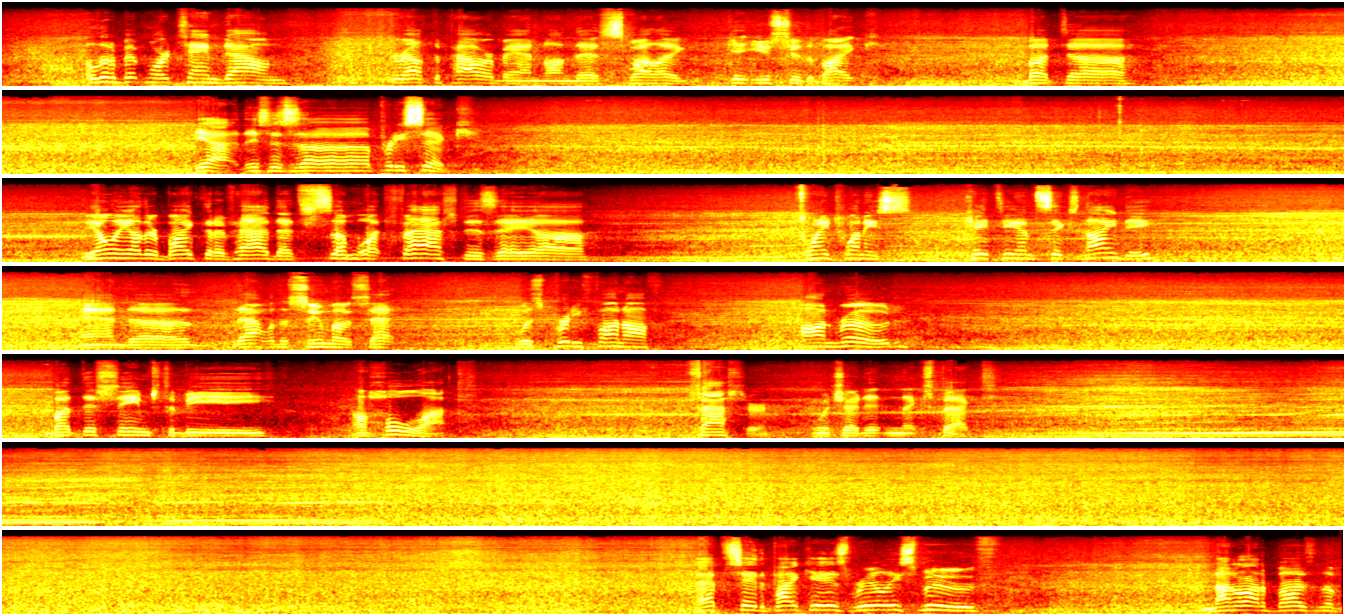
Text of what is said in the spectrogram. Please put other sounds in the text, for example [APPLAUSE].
a little bit more tamed down throughout the power band on this while I get used to the bike. But uh, yeah, this is uh, pretty sick. The only other bike that I've had that's somewhat fast is a uh, 2020 KTM 690 and uh, that with a sumo set was pretty fun off on road. But this seems to be a whole lot faster which I didn't expect I have to say the bike is really smooth. Not a lot of buzz in the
